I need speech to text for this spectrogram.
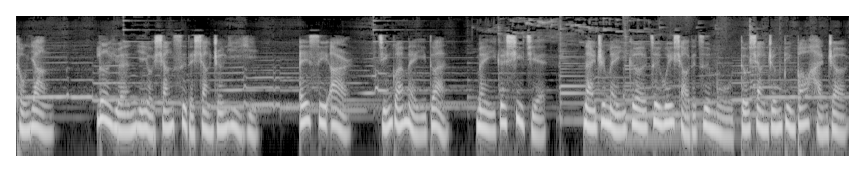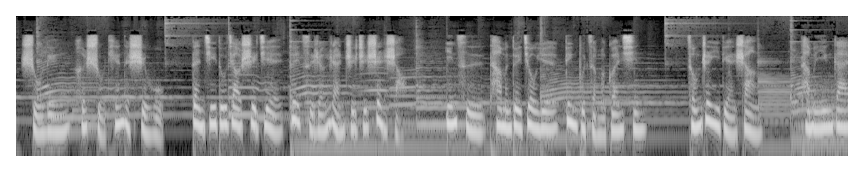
同样，乐园也有相似的象征意义。A.C. 二。尽管每一段、每一个细节，乃至每一个最微小的字母都象征并包含着属灵和属天的事物，但基督教世界对此仍然知之甚少，因此他们对旧约并不怎么关心。从这一点上，他们应该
